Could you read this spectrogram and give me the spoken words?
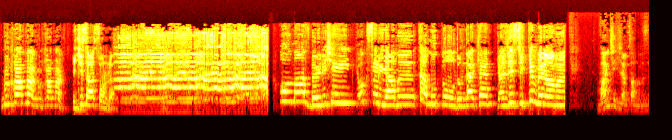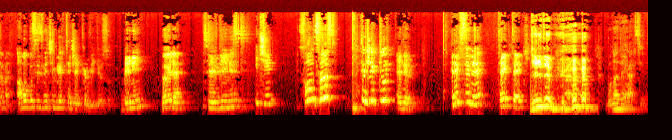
Mükemmel mükemmel. İki saat sonra. Olmaz böyle şey. Yoksa rüya mı? Tam mutlu oldum derken. Geldi siktim belamı. Vine çekeceğim sandınız değil mi? Ama bu sizin için bir teşekkür videosu. Beni böyle sevdiğiniz için sonsuz teşekkür ederim. Hepsini tek tek Giydim. buna değersiniz.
